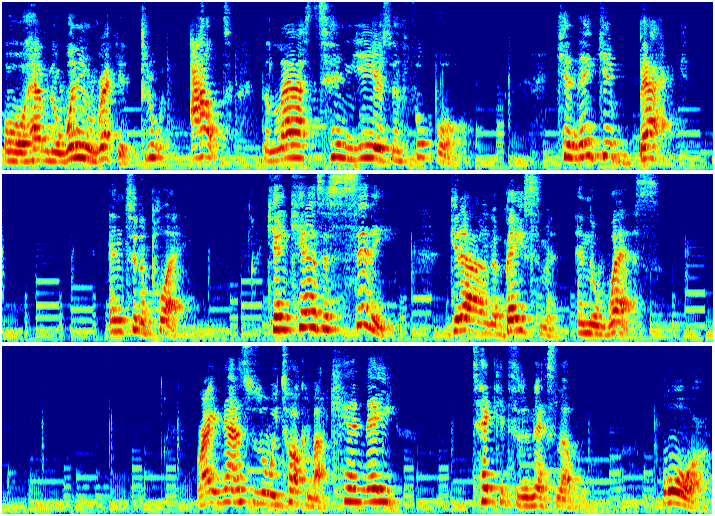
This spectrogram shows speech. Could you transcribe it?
or having a winning record throughout the last 10 years in football. Can they get back into the play? Can Kansas City get out of the basement in the West? Right now, this is what we're talking about. Can they take it to the next level? Or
